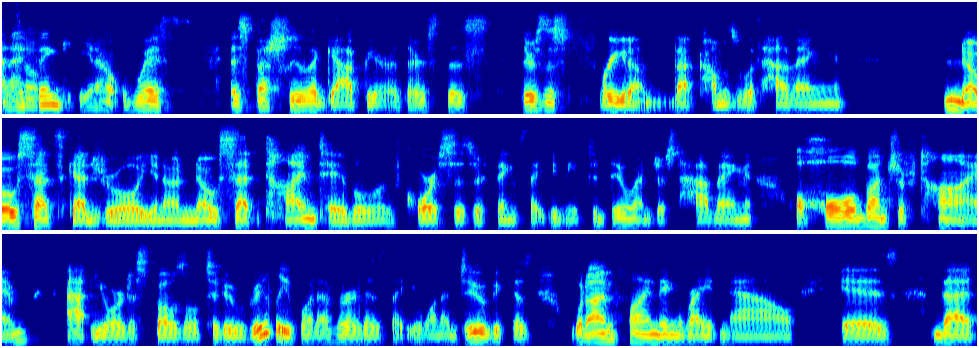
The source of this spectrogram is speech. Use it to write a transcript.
And so. I think, you know, with especially the gap year, there's this there's this freedom that comes with having no set schedule, you know, no set timetable of courses or things that you need to do and just having a whole bunch of time at your disposal to do really whatever it is that you want to do because what I'm finding right now is that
